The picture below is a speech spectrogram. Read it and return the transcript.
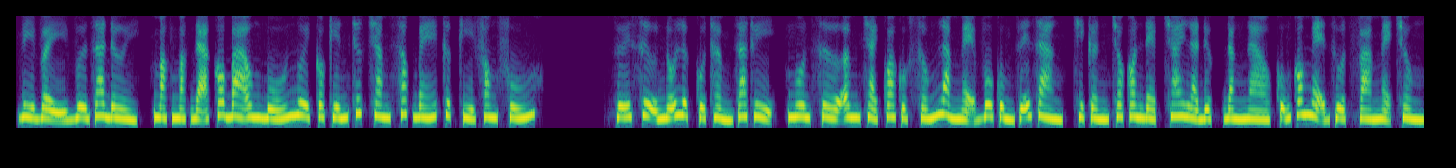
Vì vậy vừa ra đời, mặc mặc đã có ba ông bố nuôi có kiến thức chăm sóc bé cực kỳ phong phú. Dưới sự nỗ lực của thẩm gia thủy, ngôn sơ âm trải qua cuộc sống làm mẹ vô cùng dễ dàng, chỉ cần cho con đẹp trai là được, đằng nào cũng có mẹ ruột và mẹ chồng,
